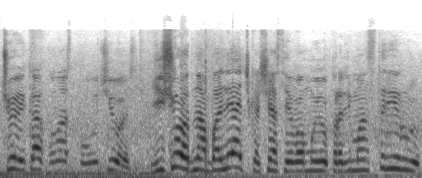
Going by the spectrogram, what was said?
что и как у нас получилось. Еще одна болячка, сейчас я вам ее продемонстрирую.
